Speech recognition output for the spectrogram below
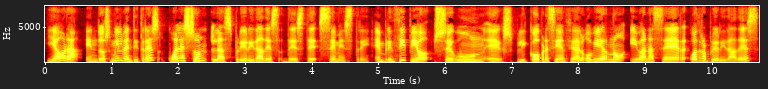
Y ahora, en 2023, ¿cuáles son las prioridades de este semestre? En principio, según explicó Presidencia del Gobierno, iban a ser cuatro prioridades.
